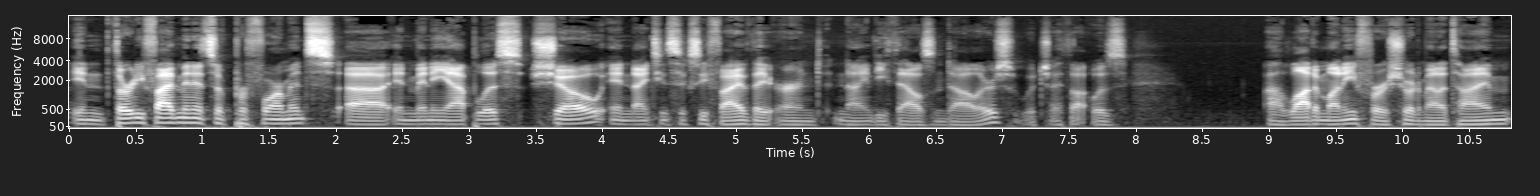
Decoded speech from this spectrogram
in 35 minutes of performance uh, in Minneapolis show in 1965, they earned ninety thousand dollars, which I thought was a lot of money for a short amount of time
